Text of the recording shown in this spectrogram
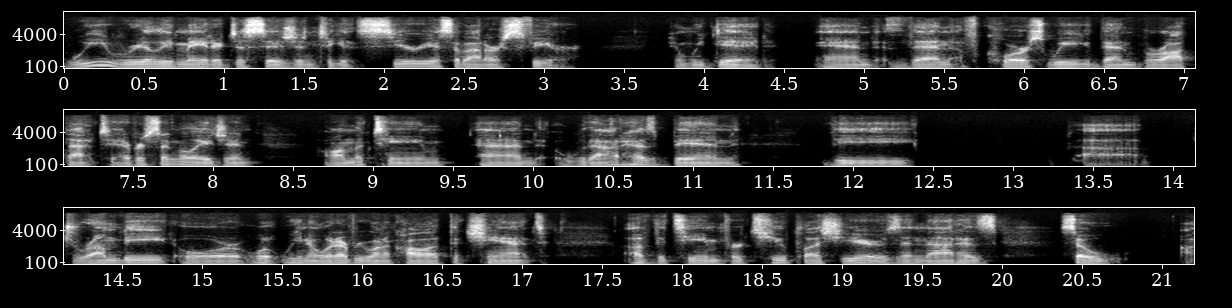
we really made a decision to get serious about our sphere and we did. And then of course we then brought that to every single agent on the team and that has been the uh, drumbeat or what you know whatever you want to call it the chant of the team for two plus years. And that has so uh,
